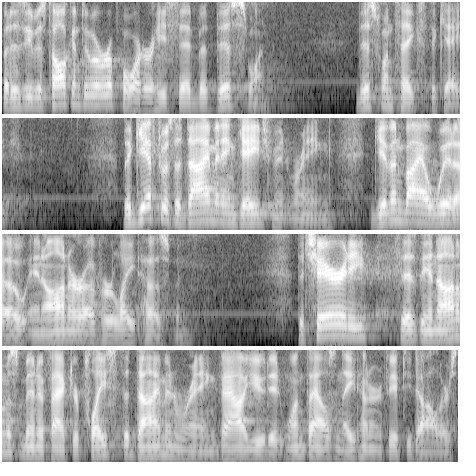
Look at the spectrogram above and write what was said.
But as he was talking to a reporter, he said, But this one, this one takes the cake. The gift was a diamond engagement ring given by a widow in honor of her late husband. The charity, says the anonymous benefactor, placed the diamond ring valued at $1,850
